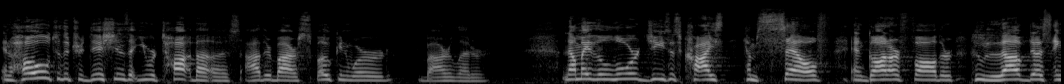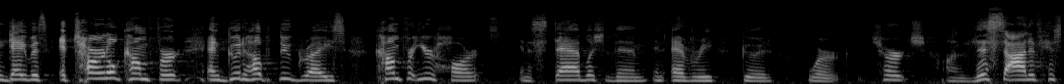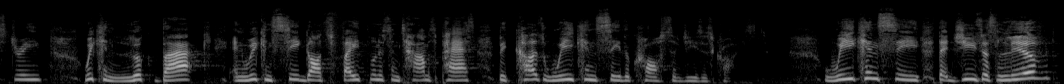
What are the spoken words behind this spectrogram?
and hold to the traditions that you were taught by us, either by our spoken word or by our letter. Now may the Lord Jesus Christ Himself and God our Father, who loved us and gave us eternal comfort and good hope through grace, comfort your hearts and establish them in every good work church, on this side of history, we can look back and we can see God's faithfulness in times past because we can see the cross of Jesus Christ. We can see that Jesus lived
